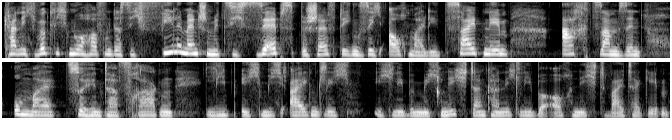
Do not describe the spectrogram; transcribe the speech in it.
kann ich wirklich nur hoffen, dass sich viele Menschen mit sich selbst beschäftigen, sich auch mal die Zeit nehmen, achtsam sind, um mal zu hinterfragen, lieb ich mich eigentlich? Ich liebe mich nicht, dann kann ich Liebe auch nicht weitergeben.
